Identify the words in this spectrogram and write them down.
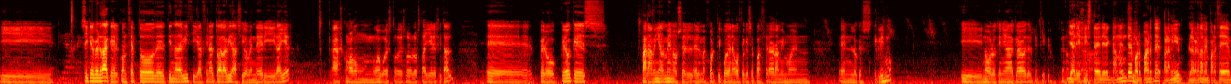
Y sí que es verdad que el concepto de tienda de bici al final toda la vida ha sido vender y taller. Ahora Es como algo nuevo esto de solo los talleres y tal. Eh, pero creo que es, para mí al menos, el, el mejor tipo de negocio que se puede hacer ahora mismo en, en lo que es ciclismo. Y no, lo tenía claro desde el principio. que no Ya quería- dijiste directamente Sí. por parte. Para mí, la verdad, me parece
